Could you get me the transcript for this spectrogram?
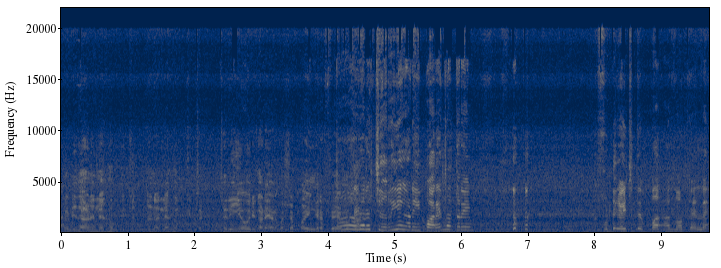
അടി ഇതാണ് ലഹബ് കിച്ചൺ ആണ് ലഹബ് കിച്ചൺ ചെറിയ ഒരു കടയാണ് പക്ഷെ ഭയങ്കര ഫേമസ് ചെറിയ കട ഈ പറയുന്ന അത്രയും. ഫുഡ് കഴിച്ചിട്ട് നോക്കല്ലേ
